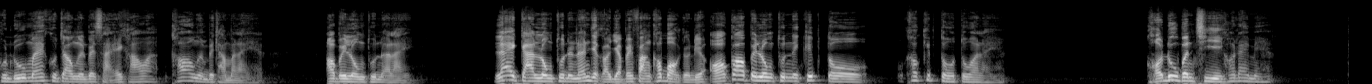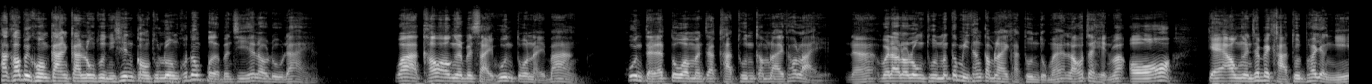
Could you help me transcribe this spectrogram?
คุณรู้ไหมคุณจะเอาเงินไปใส่ให้เขาอะเขาเอาเงินไปทำอะไรฮะเอาไปลงทุนอะไร และไอการลงทุนนั้นอย่าอย่าไปฟังเขาบอกอย่างเดียวอ๋อก็เอาไปลงทุนในคริปโตเขาคริปโตตัวอะไรฮะขอดูบัญชีเขาได้ไหมฮะถ้าเขาเป็นโครงการการลงทุนอย่างเช่นกองทุนรวมเขาต้องเปิดบัญชีให้เราดูได้ ว่าเขาเอาเงินไปใส่หุ้นตัวไหนบ้าง หุ้นแต่ละตัวมันจะขาดทุนกำไรเท่าไหร่นะเวลาเราลงทุนมันก็มีทั้งกำไรขาดทุนถูกไหมเราก็จะเห็นว่าอ๋อ แกเอาเงินฉันไปขาดทุนเพราะอย่างนี้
